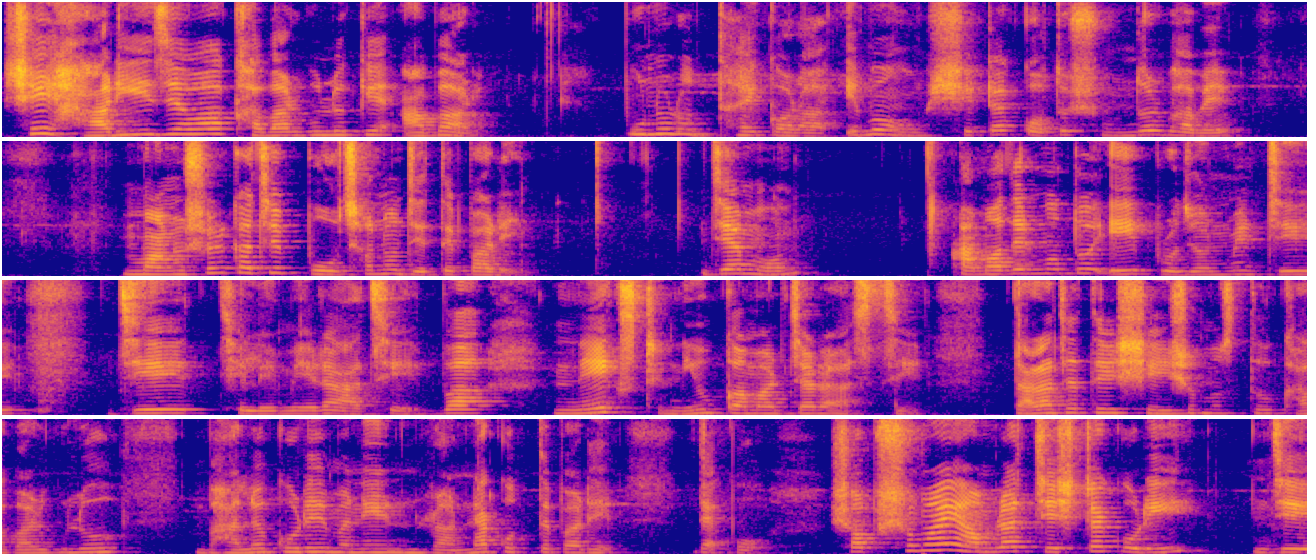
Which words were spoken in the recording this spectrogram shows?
সেই হারিয়ে যাওয়া খাবারগুলোকে আবার পুনরুদ্ধার করা এবং সেটা কত সুন্দরভাবে মানুষের কাছে পৌঁছানো যেতে পারে। যেমন আমাদের মতো এই প্রজন্মের যে যে ছেলেমেয়েরা আছে বা নেক্সট নিউ কামার যারা আসছে, তারা যাতে সেই সমস্ত খাবারগুলো ভালো করে মানে রান্না করতে পারে। দেখো, সবসময় আমরা চেষ্টা করি যে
